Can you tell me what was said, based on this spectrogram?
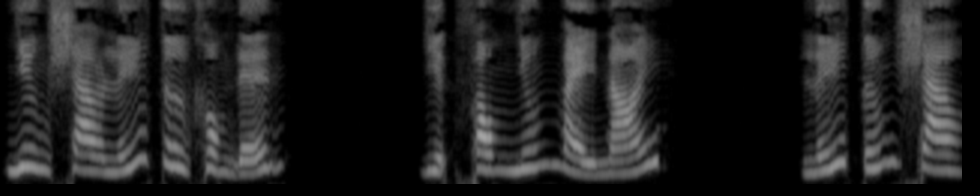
nhưng sao Lý Tư không đến? Dịch Phong nhướng mày nói. Lý tướng sao?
